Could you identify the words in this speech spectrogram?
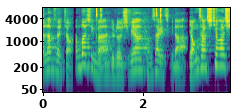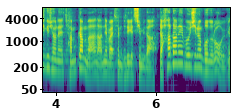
알람 설정 한 번씩만 눌러주시면 감사하겠습니다. 영상 시청하시기 전에 잠깐만 안내 말씀드리겠습니다. 자, 하단에 보이시는 번호로 이렇게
